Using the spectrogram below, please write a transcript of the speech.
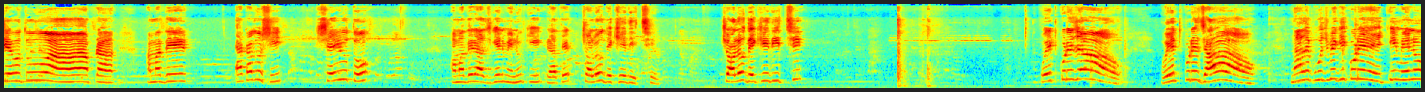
যেহেতু আপনার আমাদের একাদশী, সেহেতু আমাদের আজকের মেনু কি? রাতে চলো দেখিয়ে দিচ্ছি। চলো দেখিয়ে দিচ্ছি। ওয়েট করে যাও। ওয়েট করে যাও। নালে বুঝবে কি করে? কি মেনু?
